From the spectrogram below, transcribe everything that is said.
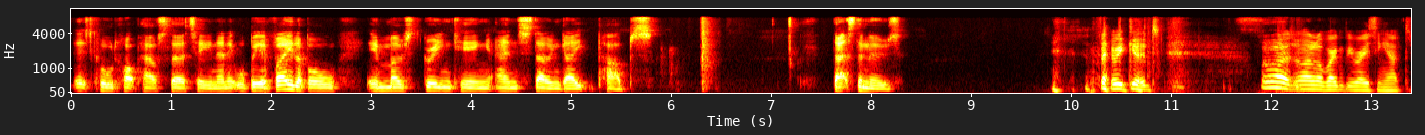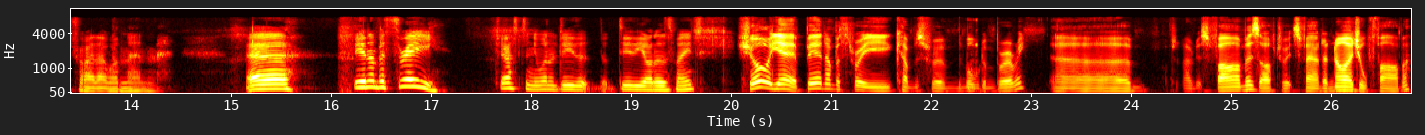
it's called Hop House 13 and it will be available in most Greene King and Stonegate pubs. That's the news. Very good. All right, well, I won't be racing out to try that one then. Uh, beer number three. Justin, you want to do the do the honors, mate? Sure, yeah. Beer number three comes from the Maldon Brewery, um, known as Farmers, after its founder Nigel Farmer.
